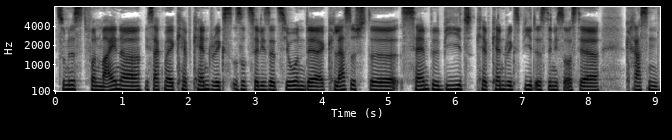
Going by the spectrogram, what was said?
zumindest von meiner, ich sag mal Cap Kendricks Sozialisation der klassischste Sample Beat, Cap Kendricks Beat ist, den ich so aus der krassen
